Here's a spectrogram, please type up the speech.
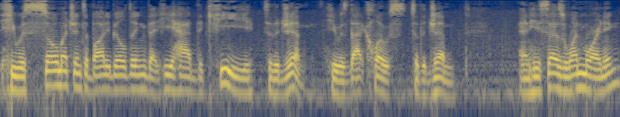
he was so much into bodybuilding that he had the key to the gym. He was that close to the gym. And he says one morning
